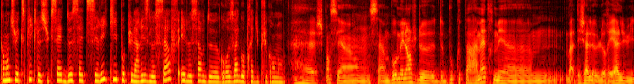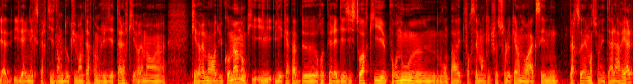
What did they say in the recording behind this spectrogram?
Comment tu expliques le succès de cette série qui popularise le surf et le surf de grosses vagues auprès du plus grand nombre? Euh, Je pense que c'est un, un, beau mélange de, de, beaucoup de paramètres, mais euh, bah déjà le, le réal, lui, il a, il a, une expertise dans le documentaire, comme je disais tout à l'heure, qui est vraiment... Euh, qui est vraiment hors du commun. Donc, il, est capable de repérer des histoires qui, pour nous, ne vont pas être forcément quelque chose sur lequel on aura accès, nous, personnellement si on était à la Real.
